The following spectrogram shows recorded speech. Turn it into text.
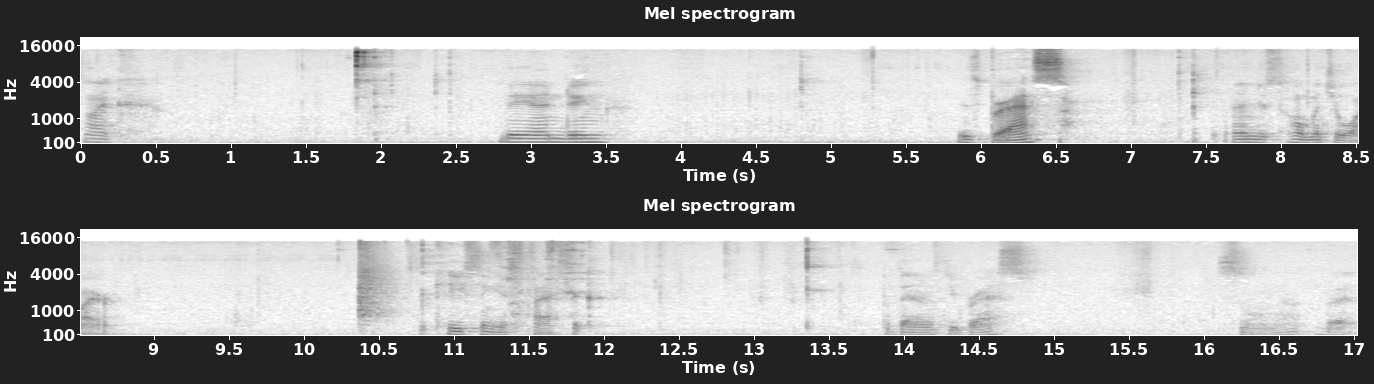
Looks like the ending is brass and just a whole bunch of wire. The casing is plastic. but with your brass. Small amount, but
